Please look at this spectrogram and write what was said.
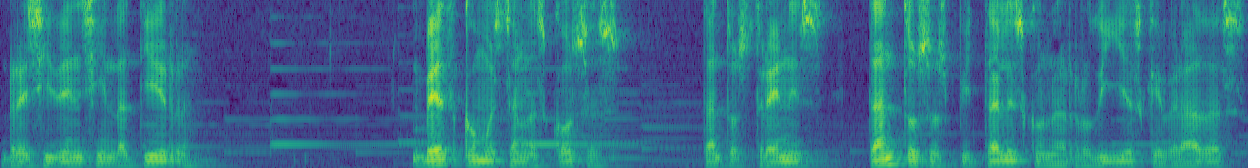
Residencia en la Tierra. Ved cómo están las cosas, tantos trenes, tantos hospitales con las rodillas quebradas,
